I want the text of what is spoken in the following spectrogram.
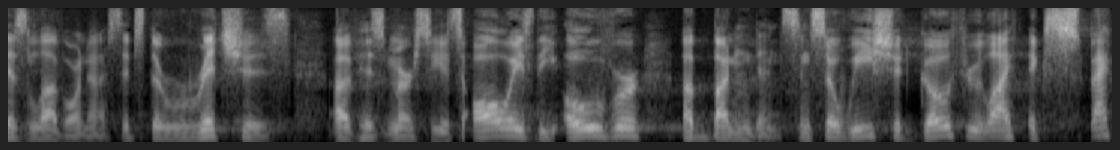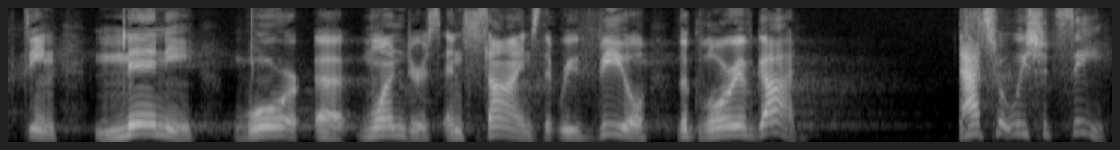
his love on us. It's the riches of his mercy. It's always the overabundance. And so we should go through life expecting many war, uh, wonders and signs that reveal the glory of God. That's what we should see.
